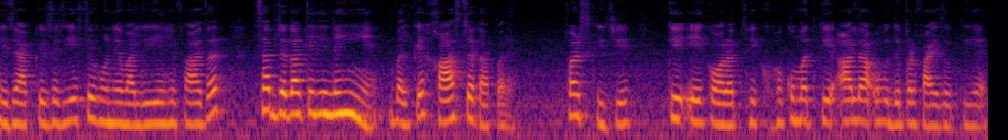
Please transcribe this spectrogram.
हिजाब के ज़रिए से होने वाली ये हिफाजत सब जगह के लिए नहीं है, बल्कि ख़ास जगह पर है। फ़र्ज़ कीजिए कि एक औरत हुकूमत के आला अहदे पर फायज होती है।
